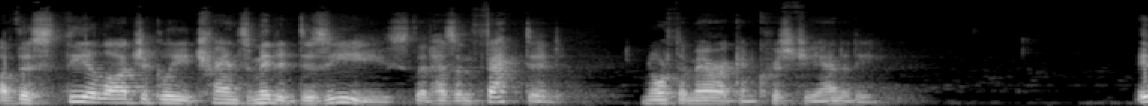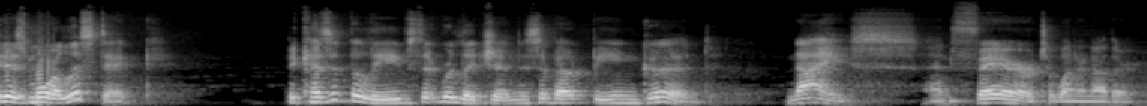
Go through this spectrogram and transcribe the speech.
of this theologically transmitted disease that has infected North American Christianity. It is moralistic because it believes that religion is about being good, nice, and fair to one another.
